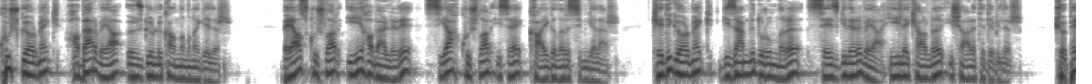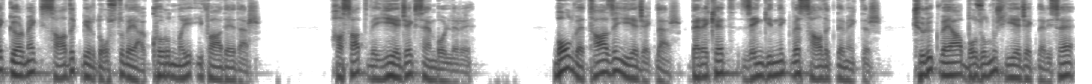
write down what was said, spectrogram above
Kuş görmek haber veya özgürlük anlamına gelir. Beyaz kuşlar iyi haberleri, siyah kuşlar ise kaygıları simgeler. Kedi görmek gizemli durumları, sezgileri veya hilekarlığı işaret edebilir. Köpek görmek sadık bir dostu veya korunmayı ifade eder. Hasat ve yiyecek sembolleri Bol ve taze yiyecekler, bereket, zenginlik ve sağlık demektir. Çürük veya bozulmuş yiyecekler ise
